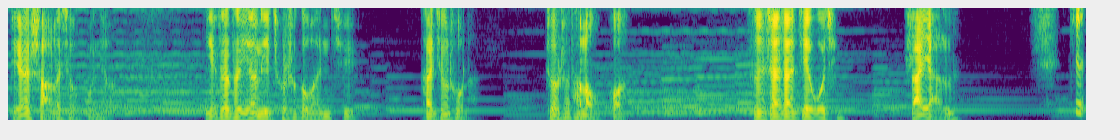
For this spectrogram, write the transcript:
别傻了，小姑娘，你在他眼里就是个玩具。看清楚了，这是他老婆。孙珊珊接过去，傻眼了。这，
